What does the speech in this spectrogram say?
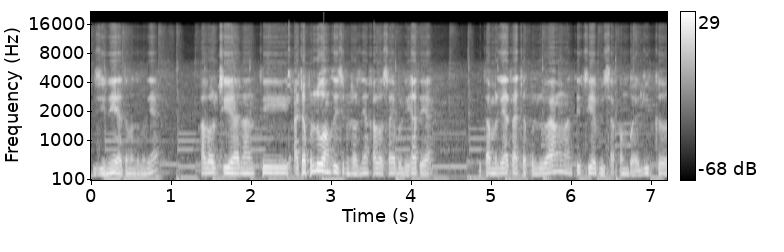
di sini ya teman-teman ya kalau dia nanti ada peluang sih sebenarnya kalau saya melihat ya. Kita melihat ada peluang nanti dia bisa kembali ke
